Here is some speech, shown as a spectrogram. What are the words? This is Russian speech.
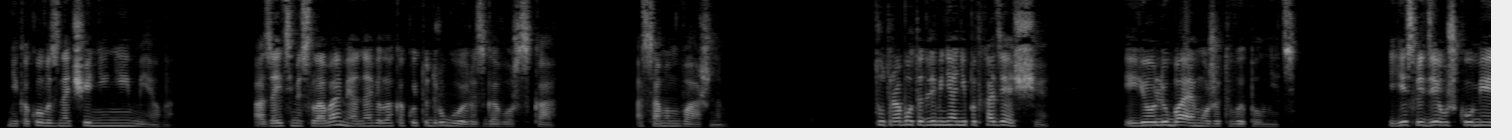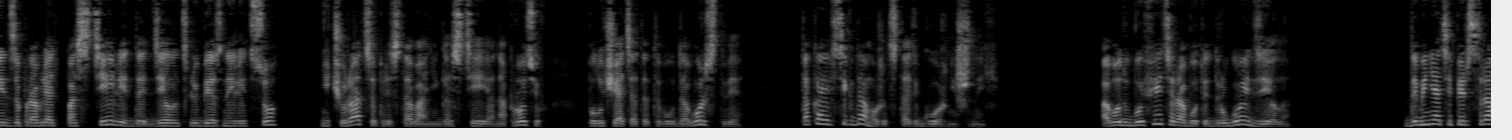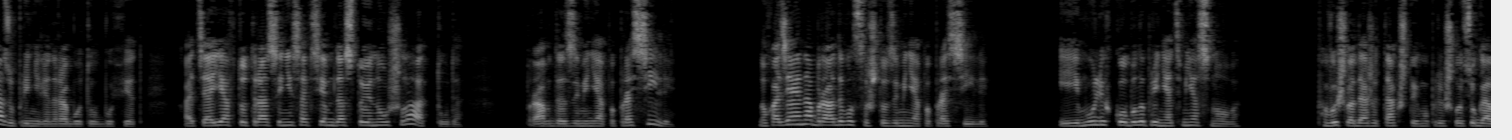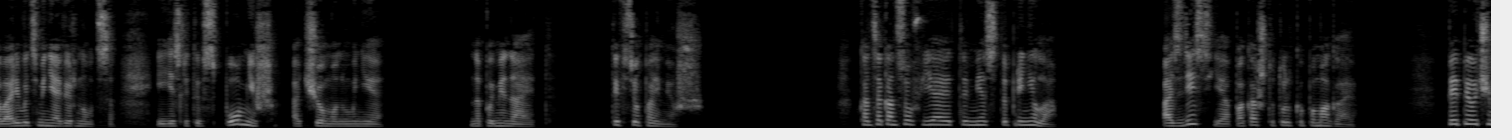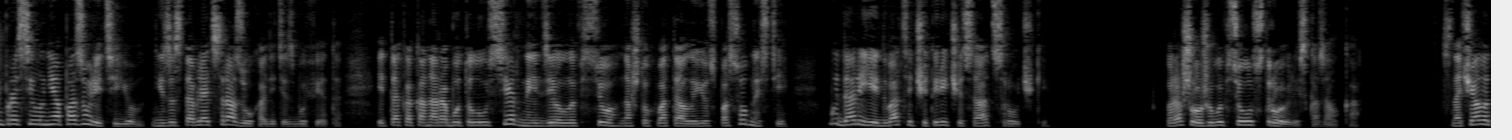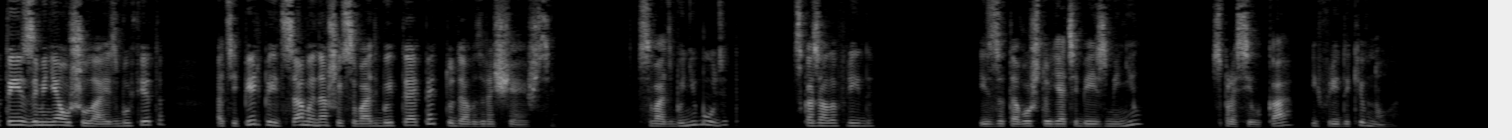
никакого значения не имело. А за этими словами она вела какой-то другой разговор с Ка, о самом важном. «Тут работа для меня неподходящая. Ее любая может выполнить. Если девушка умеет заправлять постели да делать любезное лицо, не чураться приставаний гостей, а, напротив, получать от этого удовольствие, такая всегда может стать горничной. А вот в буфете работать — другое дело. Да меня теперь сразу приняли на работу в буфет, хотя я в тот раз и не совсем достойно ушла оттуда. Правда, за меня попросили. Но хозяин обрадовался, что за меня попросили, и ему легко было принять меня снова. Вышло даже так, что ему пришлось уговаривать меня вернуться. И если ты вспомнишь, о чем он мне напоминает, ты все поймешь. В конце концов, я это место приняла. А здесь я пока что только помогаю. Пеппи очень просила не опозорить ее, не заставлять сразу уходить из буфета. И так как она работала усердно и делала все, на что хватало ее способностей, мы дали ей 24 часа отсрочки. «Хорошо же вы все устроили», — сказал Ка. «Сначала ты из-за меня ушла из буфета, а теперь перед самой нашей свадьбой ты опять туда возвращаешься». «Свадьбы не будет», — сказала Фрида. «Из-за того, что я тебе изменил?» — спросил Ка, и Фрида кивнула.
